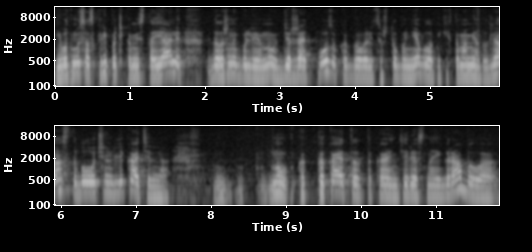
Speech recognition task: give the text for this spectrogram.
и вот мы со скрипочками стояли и должны были ну, держать позу, как говорится, чтобы не было каких-то моментов. Для нас это было очень увлекательно. Ну, как, какая-то такая интересная игра была.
